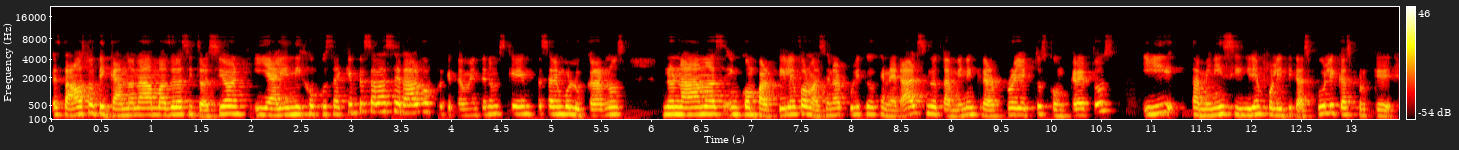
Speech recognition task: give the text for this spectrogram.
estábamos platicando nada más de la situación y alguien dijo, pues hay que empezar a hacer algo porque también tenemos que empezar a involucrarnos no nada más en compartir la información al público en general, sino también en crear proyectos concretos y también incidir en políticas públicas, porque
